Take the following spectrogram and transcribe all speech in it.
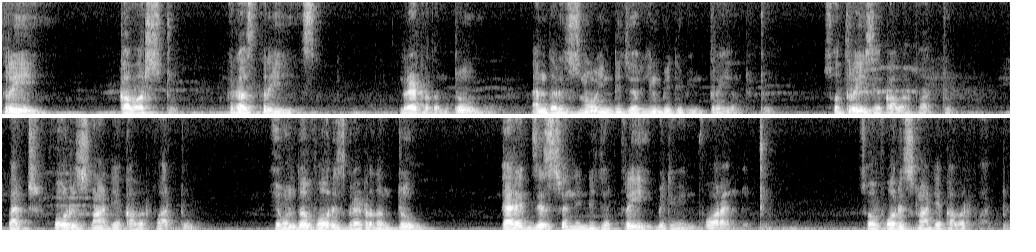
3 covers 2 because 3 is greater than 2 and there is no integer in between 3 and 2 so 3 is a cover for 2 but 4 is not a cover for 2 even though 4 is greater than 2 there exists an integer 3 between 4 and 2 so 4 is not a cover for 2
